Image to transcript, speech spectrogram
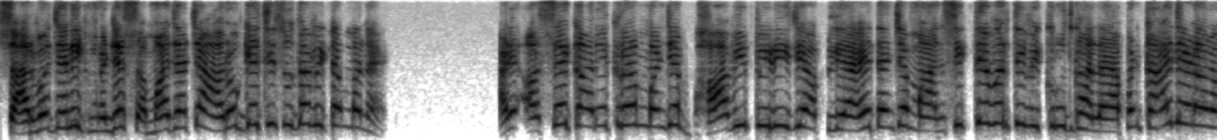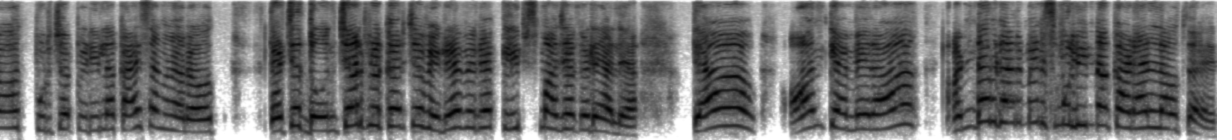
सार्वजनिक म्हणजे समाजाच्या आरोग्याची सुद्धा विटंबना आहे. आणि असे कार्यक्रम म्हणजे भावी पिढी जी आपली आहे त्यांच्या मानसिकतेवरती विकृत घालाय. आपण काय देणार आहोत? पुढच्या पिढीला काय सांगणार आहोत? त्याच्या दोन चार प्रकारच्या वेगळ्या वेगळ्या क्लिप्स माझ्याकडे आल्या. त्या ऑन कॅमेरा अंडर गार्मेंट्स मुलींना काढायला लावतायत.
